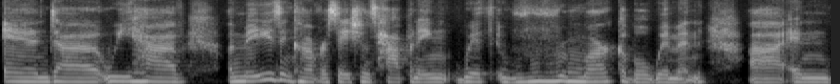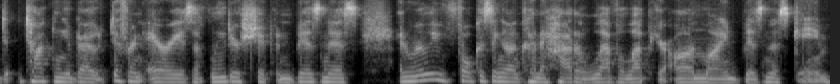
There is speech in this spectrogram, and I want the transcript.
and uh, we have amazing conversations happening with remarkable women uh, and talking about different areas of leadership and business, and really focusing on kind of how to level up your online business game.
